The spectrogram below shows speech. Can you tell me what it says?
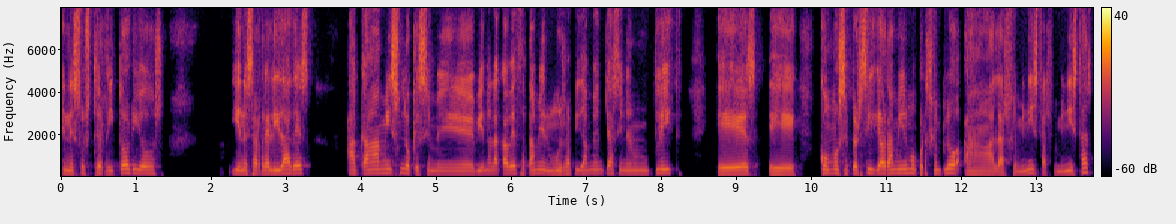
en esos territorios y en esas realidades, acá a mí lo que se me viene a la cabeza también muy rápidamente, así en un clic, es eh, cómo se persigue ahora mismo, por ejemplo, a las feministas, feministas,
